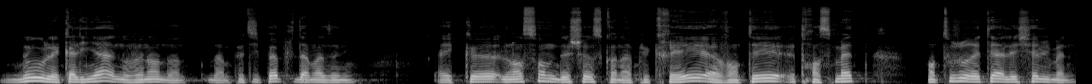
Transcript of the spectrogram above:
nous, les Kalinia, nous venons d'un petit peuple d'Amazonie et que l'ensemble des choses qu'on a pu créer, inventer, transmettre ont toujours été à l'échelle humaine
